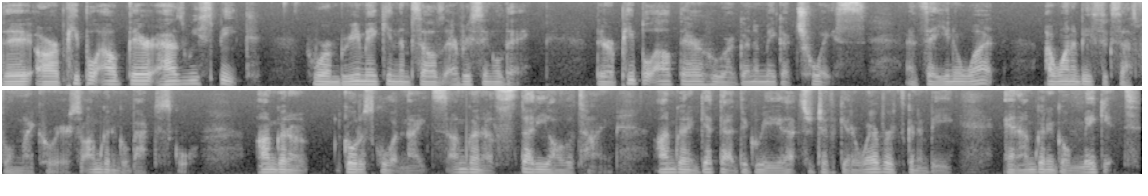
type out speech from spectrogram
There are people out there as we speak who are remaking themselves every single day. There are people out there who are going to make a choice and say, you know what? I want to be successful in my career, so I'm going to go back to school. I'm going to go to school at nights. I'm going to study all the time. I'm going to get that degree, that certificate, or whatever it's going to be, and I'm going to go make it.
